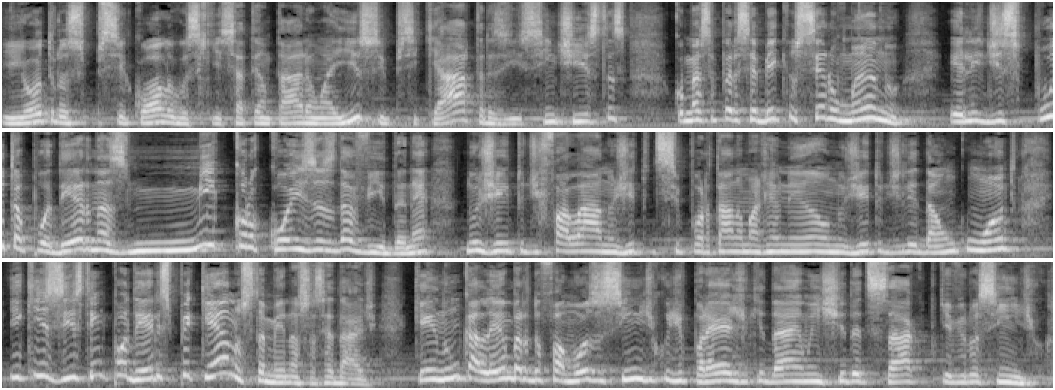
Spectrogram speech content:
e outros psicólogos que se atentaram a isso, e psiquiatras e cientistas, começam a perceber que o ser humano ele disputa poder nas micro coisas da vida, né? No jeito de falar, no jeito de se portar numa reunião, no jeito de lidar um com o outro, e que existem poderes pequenos também na sociedade. Quem nunca lembra do famoso síndico de prédio que dá uma enchida de saco porque virou síndico?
